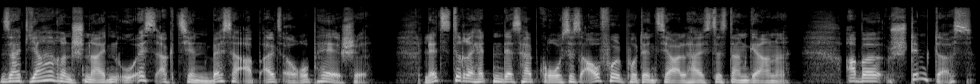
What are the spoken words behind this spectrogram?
Seit Jahren schneiden US-Aktien besser ab als europäische. Letztere hätten deshalb großes Aufholpotenzial, heißt es dann gerne. Aber stimmt das?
